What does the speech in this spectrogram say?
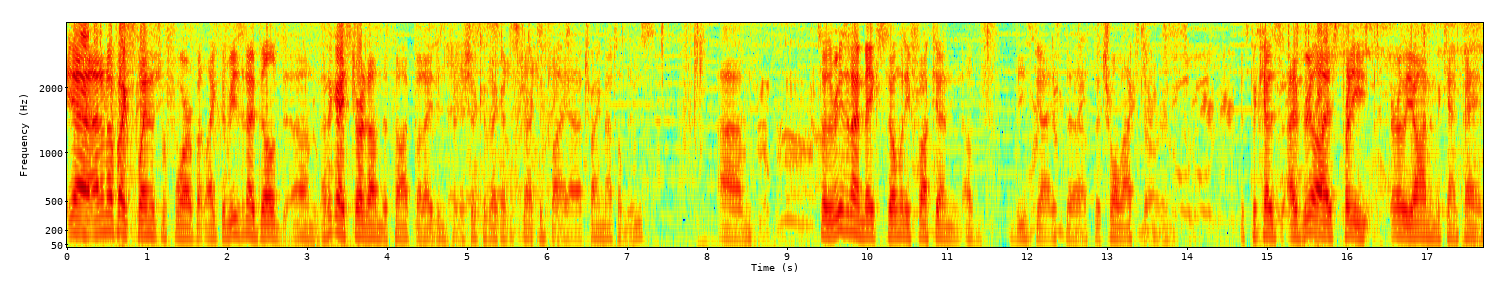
yeah, I don't know if I explained this before, but, like, the reason I build... Um, I think I started on the thought, but I didn't finish it because I got distracted by uh, trying not to lose. Um, so the reason I make so many fucking of these guys, the, the Troll Axe Throwers, is because I've realized pretty early on in the campaign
